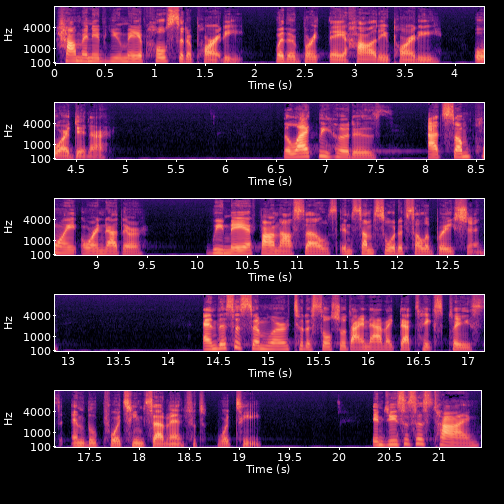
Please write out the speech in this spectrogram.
How many of you may have hosted a party, whether a birthday, a holiday party, or a dinner? The likelihood is at some point or another, we may have found ourselves in some sort of celebration. And this is similar to the social dynamic that takes place in Luke 14 7 to 14. In Jesus' time,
